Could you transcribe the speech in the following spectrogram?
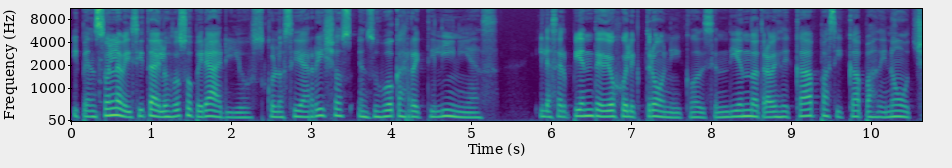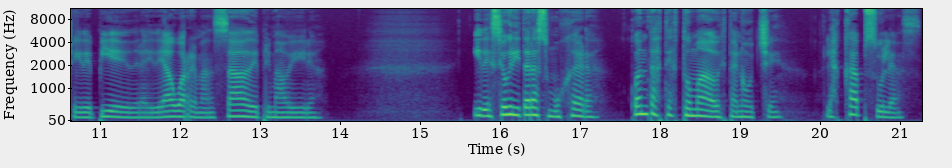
y pensó en la visita de los dos operarios con los cigarrillos en sus bocas rectilíneas y la serpiente de ojo electrónico descendiendo a través de capas y capas de noche y de piedra y de agua remansada de primavera y deseó gritar a su mujer, ¿cuántas te has tomado esta noche? Las cápsulas.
